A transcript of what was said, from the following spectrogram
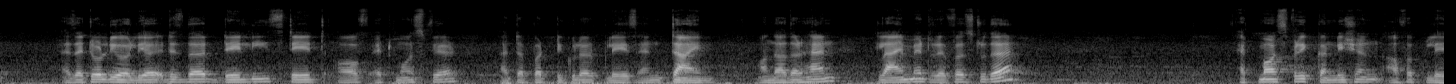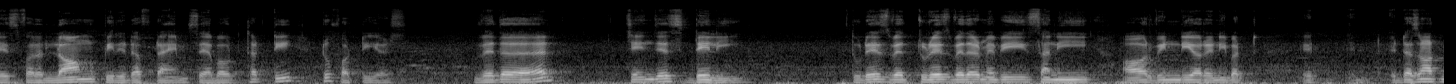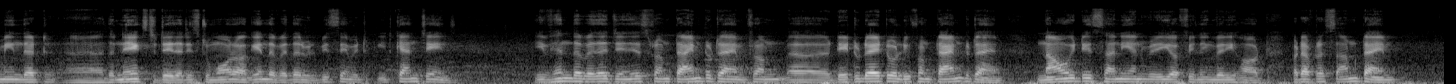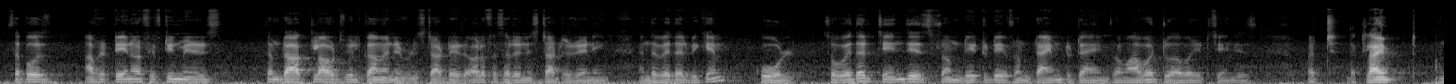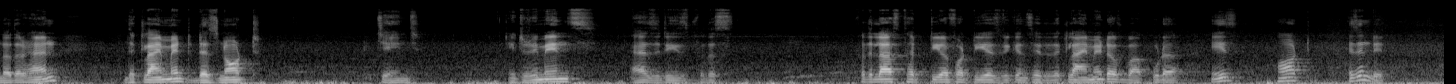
as i told you earlier it is the daily state of atmosphere at a particular place and time. On the other hand climate refers to the atmospheric condition of a place for a long period of time say about 30 to 40 years. Weather changes daily. Today's today's weather may be sunny or windy or any, but it it, it does not mean that uh, the next day, that is tomorrow, again the weather will be same. It it can change. Even the weather changes from time to time, from uh, day to day. I told you from time to time. Now it is sunny and you are feeling very hot, but after some time, suppose after 10 or 15 minutes some dark clouds will come and it will started all of a sudden it started raining and the weather became cold. So weather changes from day to day from time to time from hour to hour it changes. But the climate on the other hand the climate does not change. It remains as it is for the for the last 30 or 40 years we can say that the climate of Bankura is hot isn't it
